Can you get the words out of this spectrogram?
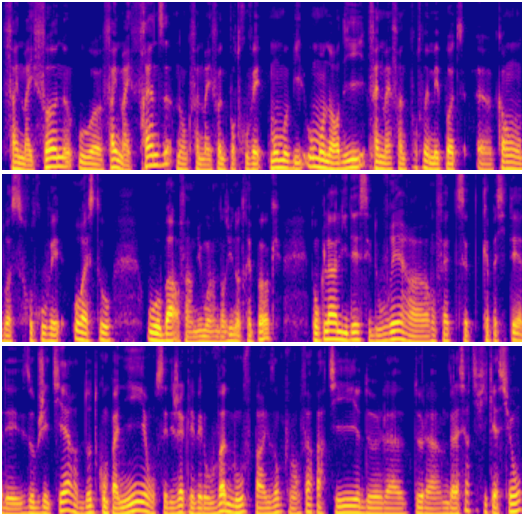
Find My Phone ou euh, Find My Friends. Donc Find My Phone pour trouver mon mobile ou mon ordi, Find My Friend pour trouver mes potes euh, quand on doit se retrouver au resto ou au bar, enfin du moins dans une autre époque. Donc là, l'idée, c'est d'ouvrir euh, en fait cette capacité à des objets tiers d'autres compagnies. On sait déjà que les vélos VanMoof, par exemple, vont faire partie de la, de la, de la certification.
